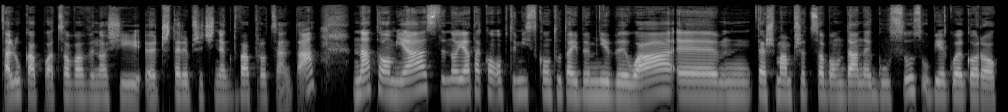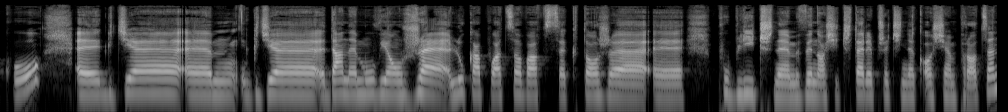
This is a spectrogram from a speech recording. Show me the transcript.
ta luka płacowa wynosi 4,2%. Natomiast no ja taką optymistką tutaj bym nie była. E, też mam przed sobą dane GUS-u z ubiegłego roku, e, gdzie gdzie dane mówią, że luka płacowa w sektorze y, publicznym wynosi 4,8%,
